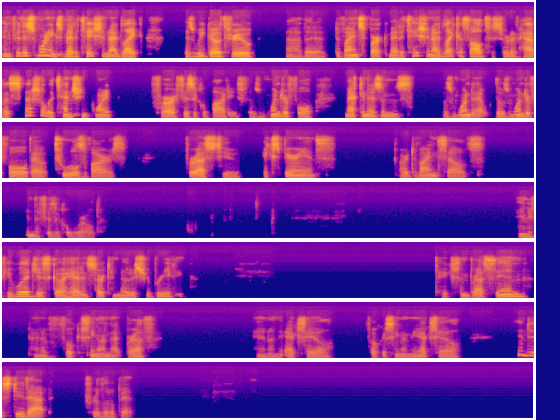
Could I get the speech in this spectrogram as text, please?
And for this morning's meditation, I'd like as we go through uh, the Divine Spark meditation, I'd like us all to sort of have a special attention point for our physical bodies, those wonderful mechanisms, those, wonder, those wonderful uh, tools of ours for us to experience our divine selves in the physical world. And if you would, just go ahead and start to notice your breathing. Take some breaths in, kind of focusing on that breath. And on the exhale, focusing on the exhale. And just do that for a little bit.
